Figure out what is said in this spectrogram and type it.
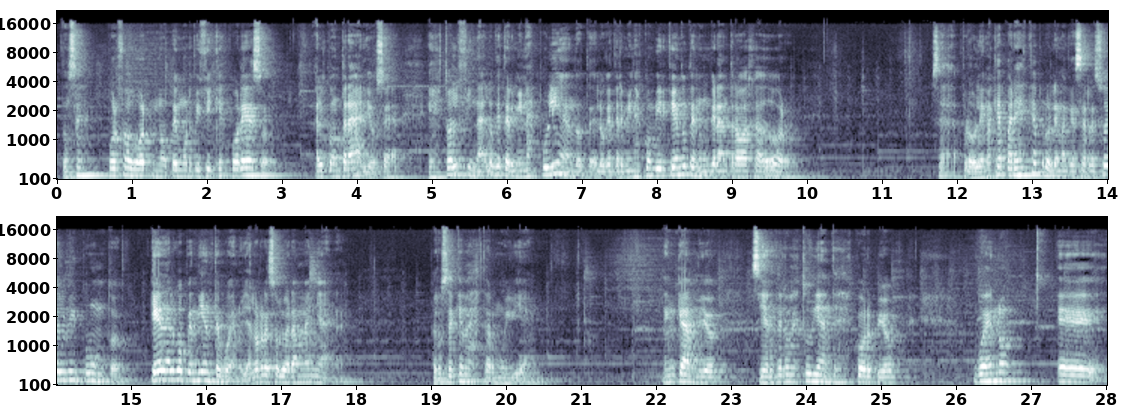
Entonces, por favor, no te mortifiques por eso. Al contrario, o sea, esto al final lo que termina es puliéndote, lo que termina es convirtiéndote en un gran trabajador. O sea, problema que aparezca, problema que se resuelve y punto. ¿Queda algo pendiente? Bueno, ya lo resolverán mañana. Pero sé que va a estar muy bien. En cambio, si eres de los estudiantes de Escorpio, bueno, eh,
